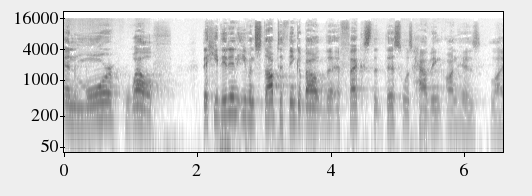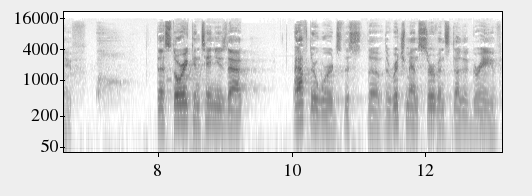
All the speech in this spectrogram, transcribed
and more wealth that he didn't even stop to think about the effects that this was having on his life. The story continues that Afterwards, this, the, the rich man's servants dug a grave.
